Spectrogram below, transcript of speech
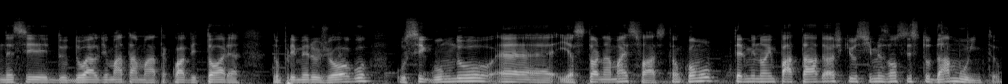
nesse du- duelo de mata-mata com a vitória no primeiro jogo, o segundo é, ia se tornar mais fácil. Então, como terminou empatado, eu acho que os times vão se estudar muito.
